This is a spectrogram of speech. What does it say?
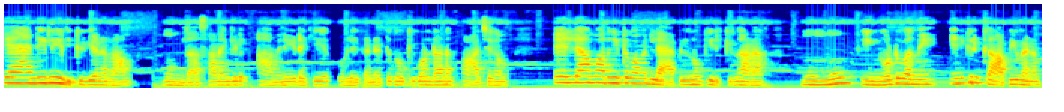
ക്യാന്റീനിൽ ഇരിക്കുകയാണ് റാം. മുംതാസ് ആണെങ്കിൽ അവനെ ഇടയ്ക്ക് ഉള്ളി കണ്ടിട്ട് നോക്കിക്കൊണ്ടാണ് പാചകം. എല്ലാം അറിഞ്ഞിട്ടും അവൻ ലാബിൽ നോക്കി ഇരിക്കുന്നതാണ്. മുമ്മു ഇങ്ങോട്ട് വന്നേ എനിക്കൊരു കാപ്പി വേണം.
